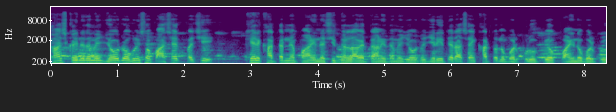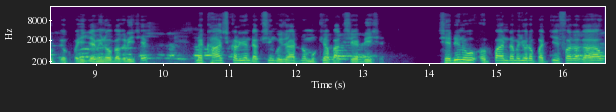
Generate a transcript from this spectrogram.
ખાસ કરીને તમે જોવો તો ઓગણીસો પાસઠ પછી ખેર ખાતરને પાણી નસીબ ન લાવે તાણી તમે જોવો તો જે રીતે રાસાયણિક ખાતરનો ભરપૂર ઉપયોગ, પાણીનો ભરપૂર ઉપયોગ, પછી જમીનો બગડી છે. અને ખાસ કરીને દક્ષિણ ગુજરાતનો મુખ્ય પાક શેરડી છે. શેરડીનું ઉત્પાદન તમે જો તો પચીસ વર્ષ અગાઉ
